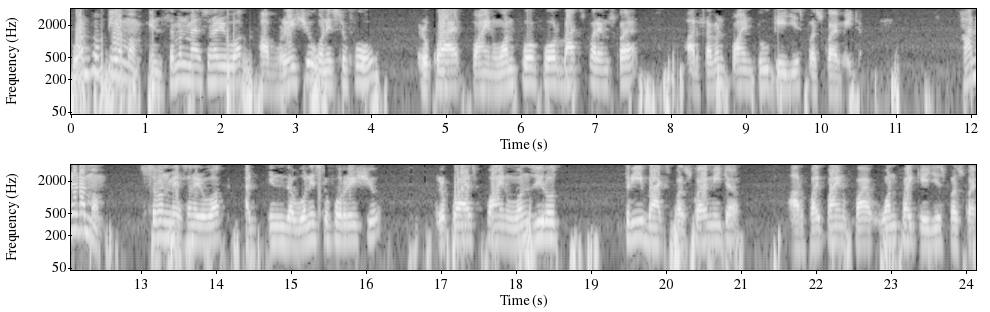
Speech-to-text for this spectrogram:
150 mm in cement masonry work of ratio 1 is to 4 require 0.144 bags per m square or 7.2 kgs per square meter. 100 mm cement masonry work at, in the 1 is to 4 ratio requires 0.103 bags per square meter or 5.15 kgs per square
